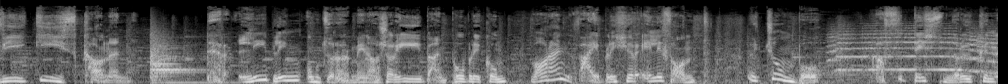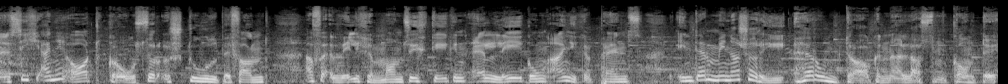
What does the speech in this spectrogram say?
wie Gießkannen. Der Liebling unserer Menagerie beim Publikum war ein weiblicher Elefant, Jumbo. auf dessen Rücken sich eine Art großer Stuhl befand, auf welchem man sich gegen Erlegung einiger Pence in der Menagerie herumtragen lassen konnte.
